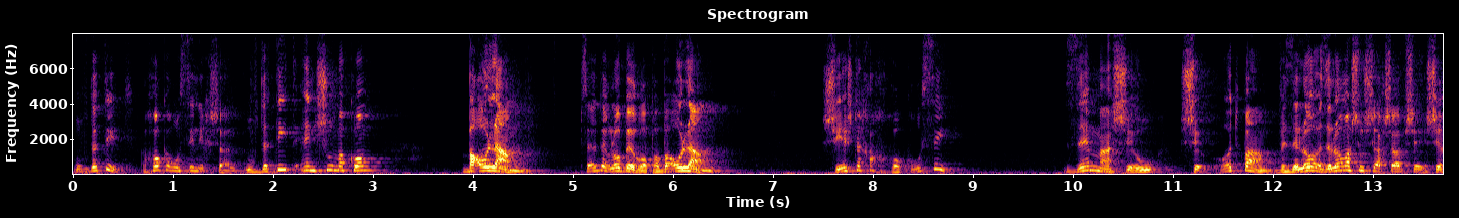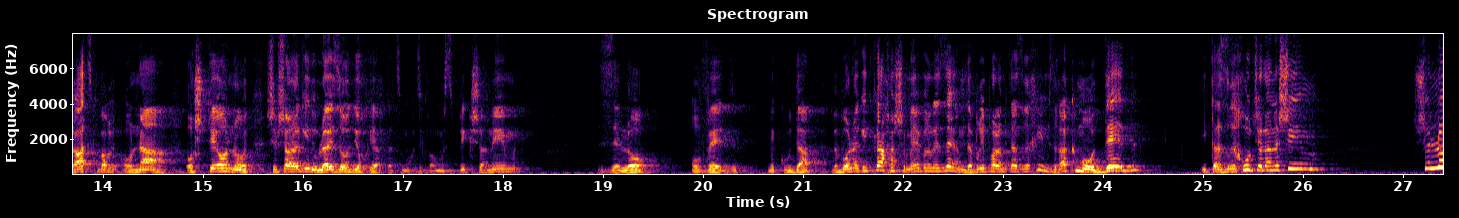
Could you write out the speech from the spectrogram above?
עובדתית, החוק הרוסי נכשל. עובדתית אין שום מקום בעולם בסדר? לא באירופה, בעולם, שיש לך חוק רוסי. זה משהו שעוד פעם, וזה לא, לא משהו שעכשיו ש, שרץ כבר עונה או שתי עונות, שאפשר להגיד אולי זה עוד יוכיח את עצמו. זה כבר מספיק שנים, זה לא עובד, נקודה. ובואו נגיד ככה, שמעבר לזה, מדברים פה על המתאזרחים, זה רק מעודד התאזרחות של אנשים שלא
